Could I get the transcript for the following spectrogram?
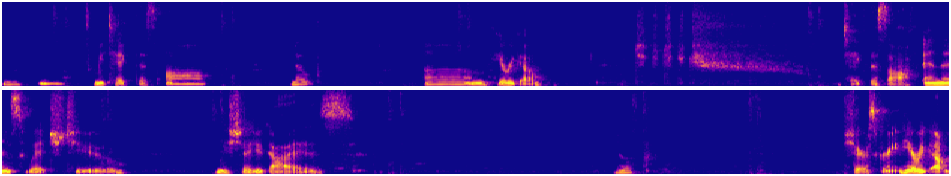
let me take this off. Nope. Um, here we go take this off and then switch to let me show you guys nope share screen. Here we go.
